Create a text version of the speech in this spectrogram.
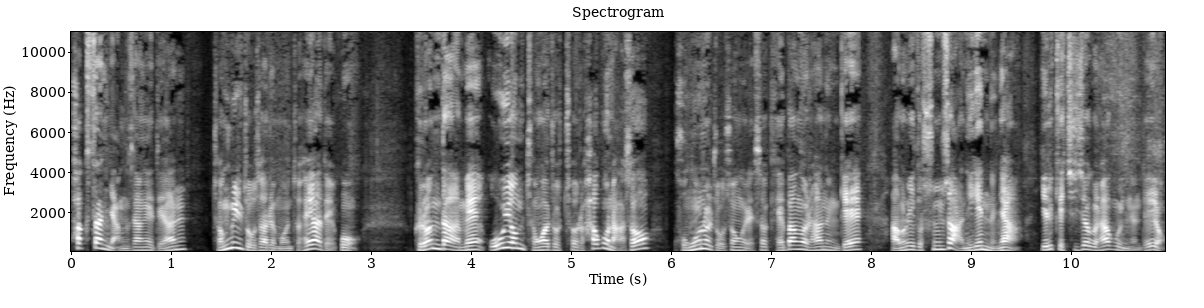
확산 양상에 대한 정밀 조사를 먼저 해야 되고 그런 다음에 오염 정화 조처를 하고 나서 공원을 조성을 해서 개방을 하는 게 아무래도 순서 아니겠느냐 이렇게 지적을 하고 있는데요.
